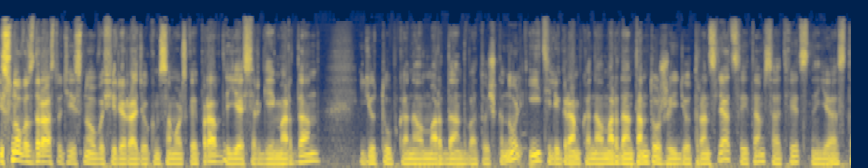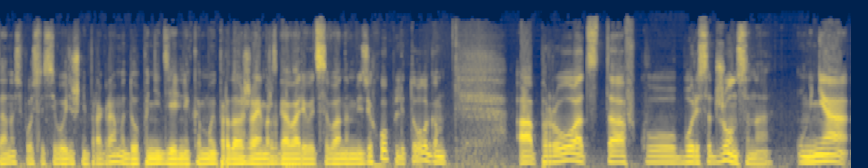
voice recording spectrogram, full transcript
И снова здравствуйте, и снова в эфире радио «Комсомольская правда». Я Сергей Мордан, YouTube-канал Мордан 2.0 и телеграм-канал Мордан. Там тоже идет трансляция, и там, соответственно, я останусь после сегодняшней программы до понедельника. Мы продолжаем разговаривать с Иваном Мизюхо, политологом, а про отставку Бориса Джонсона. У меня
